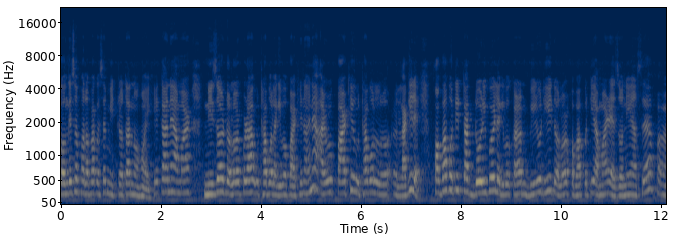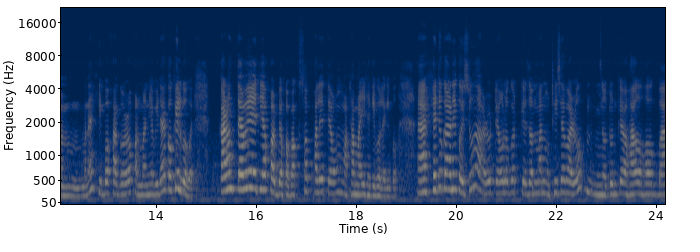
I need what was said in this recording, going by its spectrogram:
কংগ্ৰেছৰ ফালৰ পৰা কৈছে মিত্ৰতা নহয়। সেইকাৰণে আমাৰ নিজৰ দলৰ পৰা উঠাব লাগিব প্ৰাৰ্থী নহয়নে আৰু প্ৰাৰ্থী উঠাব লাগিলে সভাপতি তাত দৌৰিবই লাগিব কাৰণ বিৰোধী দলৰ সভাপতি আমাৰ এজনেই আছে মানে শিৱসাগৰৰ সন্মানীয় বিধায়ক অখিল গগৈ। কাৰণ তেওঁৱে এতিয়া সৰ্বেসভাক চবফালে তেওঁ মাথা মাৰি থাকিব লাগিব। সেইটো কাৰণে কৈছোঁ আৰু তেওঁৰ লগত কেইজনমান উঠিছে বাৰু নতুনকৈ অহাও হওক বা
